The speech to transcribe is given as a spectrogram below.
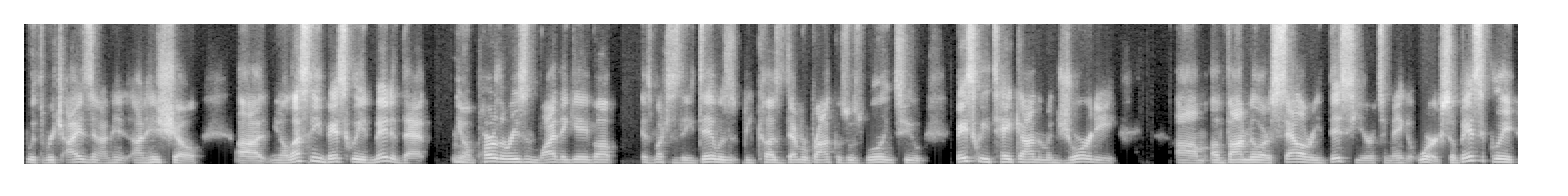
with Rich Eisen on his, on his show, uh, you know, Les Snead basically admitted that, you know, part of the reason why they gave up as much as they did was because Denver Broncos was willing to basically take on the majority um, of Von Miller's salary this year to make it work. So basically,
